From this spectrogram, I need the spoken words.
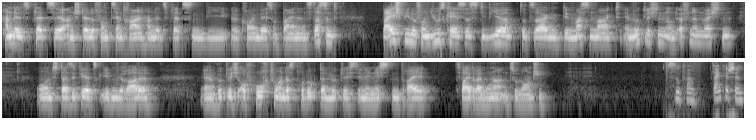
Handelsplätze anstelle von zentralen Handelsplätzen wie äh, Coinbase und Binance. Das sind Beispiele von Use Cases, die wir sozusagen dem Massenmarkt ermöglichen und öffnen möchten. Und da sind wir jetzt eben gerade äh, wirklich auf Hochtouren, das Produkt dann möglichst in den nächsten drei, zwei, drei Monaten zu launchen. Super, Dankeschön.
